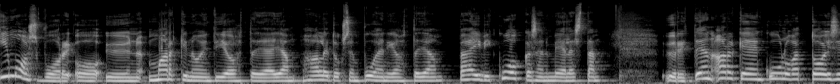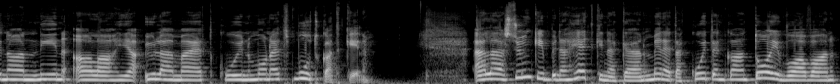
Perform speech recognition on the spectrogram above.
Himosvuori Oyn markkinointijohtaja ja hallituksen puheenjohtaja Päivi Kuokkasen mielestä yrittäjän arkeen kuuluvat toisinaan niin ala- ja ylämäet kuin monet mutkatkin. Älä synkimpinä hetkinäkään menetä kuitenkaan toivoa, vaan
